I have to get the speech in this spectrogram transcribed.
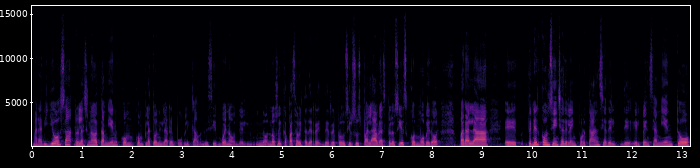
maravillosa relacionada también con, con Platón la República. Decir, bueno, no, no soy capaz ahorita de, re- de reproducir sus palabras, pero sí es conmovedor para la eh, tener conciencia de la importancia del pensamiento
